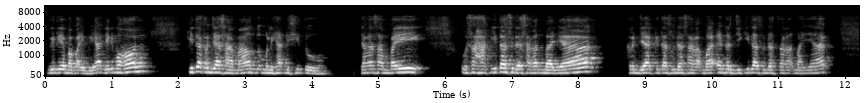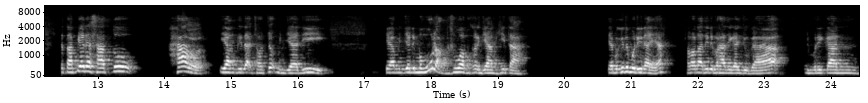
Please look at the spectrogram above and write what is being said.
Gitu ya Bapak Ibu ya. Jadi mohon kita kerjasama untuk melihat di situ. Jangan sampai usaha kita sudah sangat banyak, kerja kita sudah sangat banyak, energi kita sudah sangat banyak, tetapi ada satu hal yang tidak cocok menjadi ya menjadi mengulang semua pekerjaan kita. Ya begitu Bu Dina ya. Kalau nanti diperhatikan juga, diberikan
